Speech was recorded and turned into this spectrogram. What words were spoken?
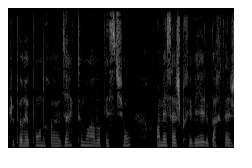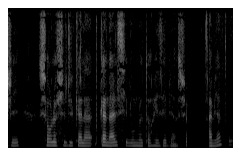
Je peux répondre directement à vos questions en message privé et le partager sur le fil du canal si vous me l'autorisez bien sûr. À bientôt.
